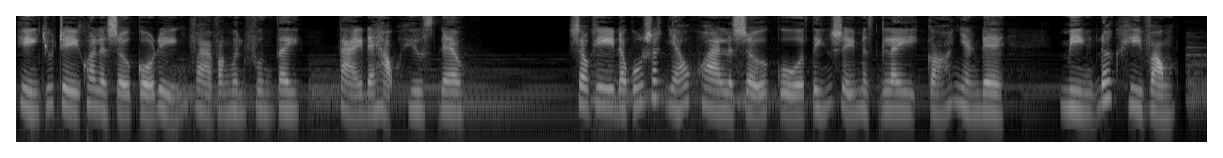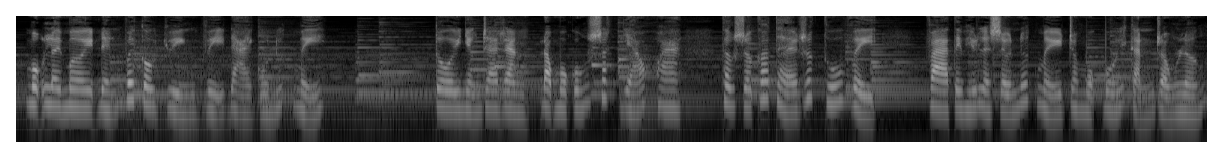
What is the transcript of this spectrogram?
hiện chủ trì khoa lịch sử cổ điển và văn minh phương Tây tại Đại học Hillsdale. Sau khi đọc cuốn sách giáo khoa lịch sử của tiến sĩ mclay có nhan đề Miền đất hy vọng, một lời mời đến với câu chuyện vĩ đại của nước Mỹ – tôi nhận ra rằng đọc một cuốn sách giáo khoa thật sự có thể rất thú vị và tìm hiểu lịch sử nước Mỹ trong một bối cảnh rộng lớn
